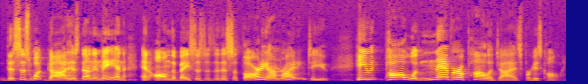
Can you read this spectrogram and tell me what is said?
this is what God has done in me, and, and on the basis of this authority, I'm writing to you. He, Paul will never apologize for his calling.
